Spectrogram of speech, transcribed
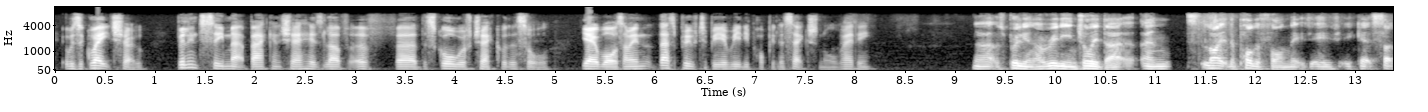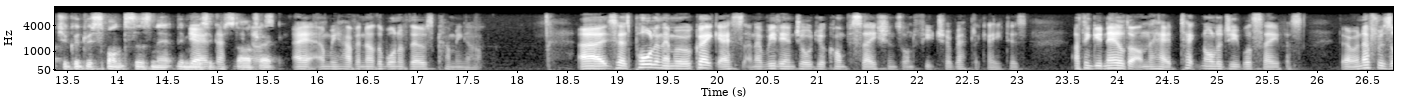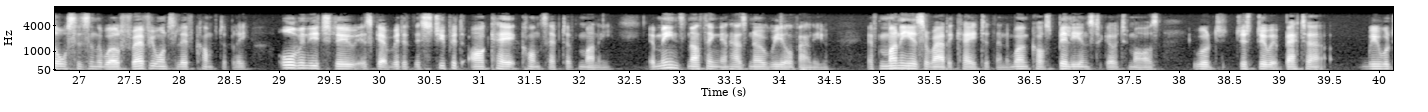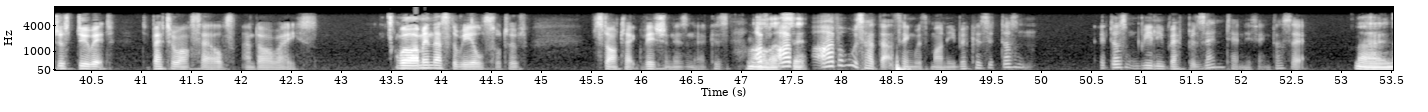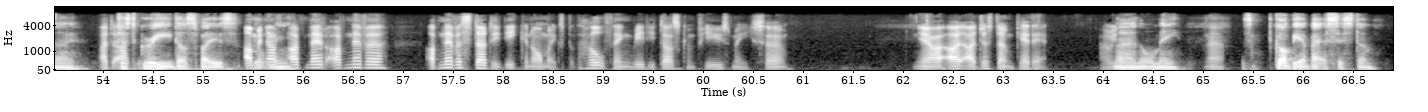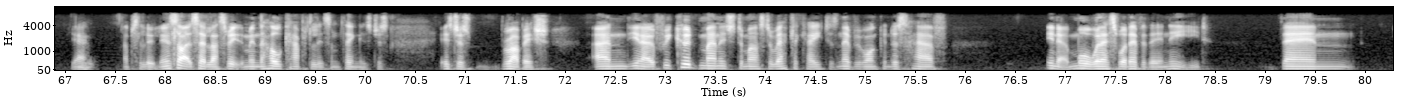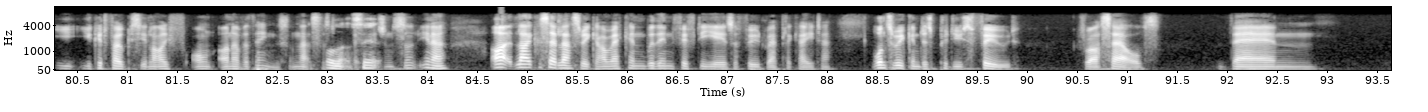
It was a great show. Brilliant to see Matt back and share his love of uh, the score of Trek with us all. Yeah, it was. I mean, that's proved to be a really popular section already. No, that was brilliant. I really enjoyed that, and like the podathon, it, it, it gets such a good response, doesn't it? The Yeah, music of Star definitely Trek. Uh, and we have another one of those coming up. Uh, it says, Paul and Emma were great guests, and I really enjoyed your conversations on future replicators. I think you nailed it on the head. Technology will save us. There are enough resources in the world for everyone to live comfortably. All we need to do is get rid of this stupid, archaic concept of money. It means nothing and has no real value. If money is eradicated, then it won't cost billions to go to Mars. We will just do it better. We will just do it to better ourselves and our race. Well, I mean that's the real sort of Star Trek vision, isn't it? Because Well, I've, I've. I've always had that thing with money because it doesn't it doesn't really represent anything, does it? No, no, I I just d- greed, I suppose. I mean, I've, I've never, I've never, I've never studied economics, but the whole thing really does confuse me. So, yeah, I, I just don't get it. I really, no, nor me. no, It's got to be a better system. yeah, absolutely. And it's like I said last week. I mean, the whole capitalism thing is just, is just rubbish. And you know, if we could manage to master replicators and everyone can just have, you know, more or less whatever they need, then you, you could focus your life on, on other things, and that's the Well, that's it. So, you know, I, like I said last week, I reckon within 50 years of food replicator, once we can just produce food for ourselves, then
